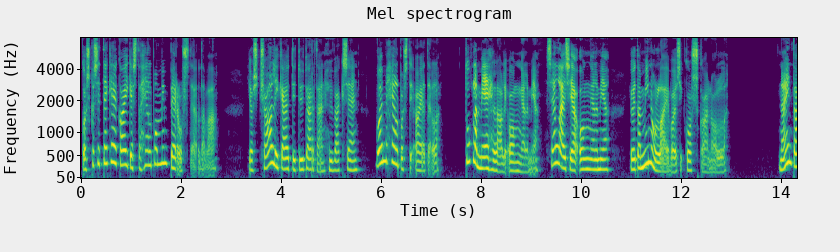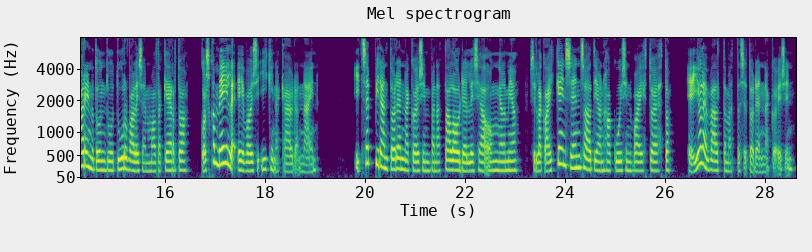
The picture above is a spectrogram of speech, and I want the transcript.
koska se tekee kaikesta helpommin perusteltavaa. Jos Charlie käytti tytärtään hyväkseen, voimme helposti ajatella, tulla miehellä oli ongelmia, sellaisia ongelmia, joita minulla ei voisi koskaan olla – näin tarina tuntuu turvallisemmalta kertoa, koska meille ei voisi ikinä käydä näin. Itse pidän todennäköisimpänä taloudellisia ongelmia, sillä kaikkein sensaationhakuisin vaihtoehto ei ole välttämättä se todennäköisin.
